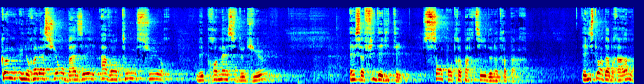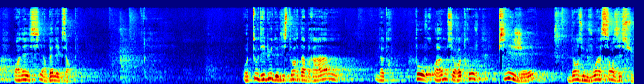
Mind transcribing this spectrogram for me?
comme une relation basée avant tout sur les promesses de Dieu et sa fidélité, sans contrepartie de notre part. Et l'histoire d'Abraham en est ici un bel exemple. Au tout début de l'histoire d'Abraham, notre pauvre homme se retrouve piégé dans une voie sans issue.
